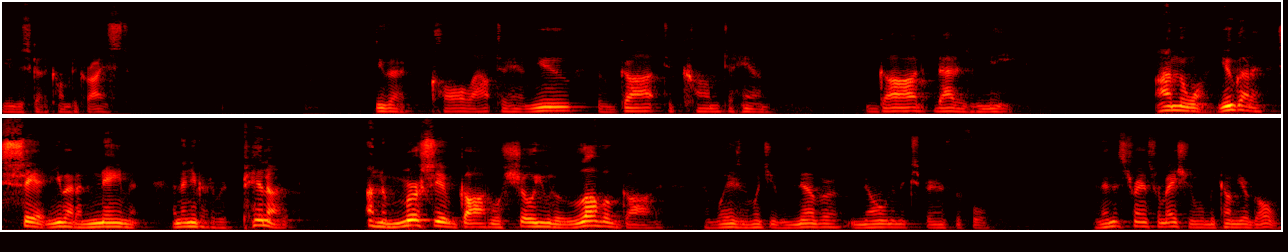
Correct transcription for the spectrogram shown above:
You just got to come to Christ. You got to call out to Him. You have got to come to Him. God, that is me. I'm the one. You got to say it and you got to name it. And then you got to repent of it. And the mercy of God will show you the love of God in ways in which you've never known and experienced before. And then this transformation will become your goal.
